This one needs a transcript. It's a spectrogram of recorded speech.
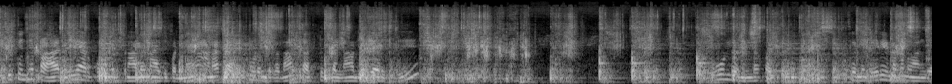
இது கொஞ்சம் பார்வையாக இருக்கும்ன்றதுனால நான் இது பண்ணேன். ஆனால் கருப்பு உளுந்தில் தான் சத்துக்கள்லாம் அதிகம் இருக்குது தோலில் நல்லா பத்து. சில பேர் என்ன பண்ணுவாங்க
